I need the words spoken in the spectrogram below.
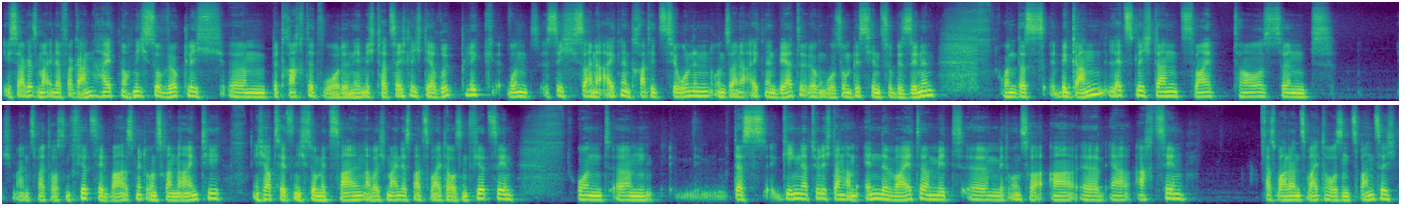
ich sage jetzt mal, in der Vergangenheit noch nicht so wirklich ähm, betrachtet wurde, nämlich tatsächlich der Rückblick und sich seine eigenen Traditionen und seine eigenen Werte irgendwo so ein bisschen zu besinnen. Und das begann letztlich dann 2000, ich meine 2014 war es mit unserer 90. Ich habe es jetzt nicht so mit Zahlen, aber ich meine, es war 2014. Und ähm, das ging natürlich dann am Ende weiter mit, äh, mit unserer äh, R18 das war dann 2020.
